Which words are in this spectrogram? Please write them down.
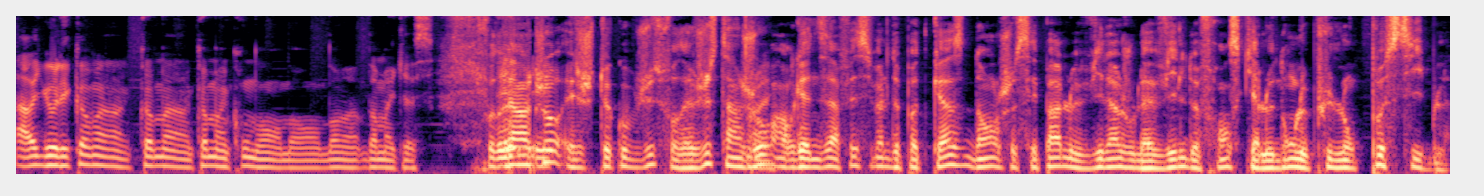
À rigoler comme un, comme un, comme un con dans, dans, dans, ma, dans ma caisse. Faudrait Et- un et- jour, et je te coupe juste, faudrait juste un jour Ouais. organiser un festival de podcast dans, je sais pas, le village ou la ville de France qui a le nom le plus long possible.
